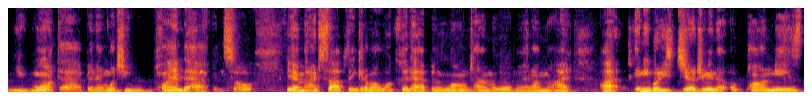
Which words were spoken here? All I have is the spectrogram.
you want to happen and what you plan to happen. So yeah, man, I stopped thinking about what could happen a long time ago, man. I'm I, I anybody's judgment upon me is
